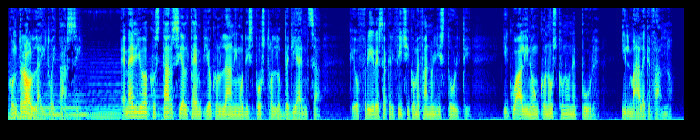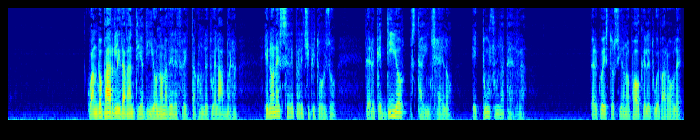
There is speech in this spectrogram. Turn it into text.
Controlla i tuoi passi. È meglio accostarsi al Tempio con l'animo disposto all'obbedienza che offrire sacrifici come fanno gli stolti, i quali non conoscono neppure il male che fanno. Quando parli davanti a Dio non avere fretta con le tue labbra e non essere precipitoso, perché Dio sta in cielo e tu sulla terra. Per questo siano poche le tue parole.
